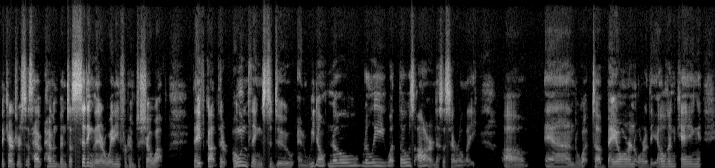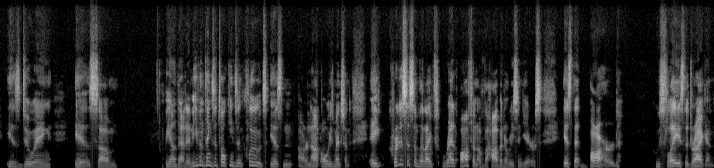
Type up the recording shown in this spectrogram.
The characters just have, haven't been just sitting there waiting for him to show up. They've got their own things to do, and we don't know really what those are necessarily. Um, and what uh, Beorn or the Elven King is doing is um, beyond that. And even things that Tolkien's includes is are not always mentioned. A criticism that I've read often of The Hobbit in recent years is that Bard, who slays the dragon,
